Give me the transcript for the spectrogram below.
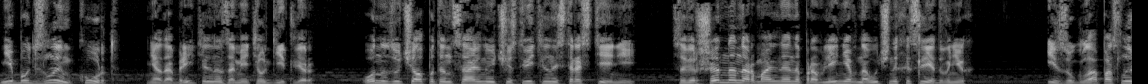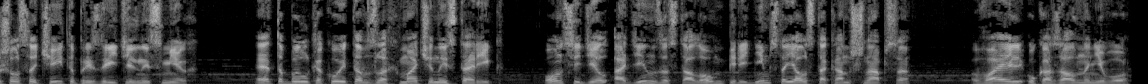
Не будь злым, Курт, неодобрительно заметил Гитлер. Он изучал потенциальную чувствительность растений. Совершенно нормальное направление в научных исследованиях. Из угла послышался чей-то презрительный смех. Это был какой-то взлохмаченный старик. Он сидел один за столом, перед ним стоял стакан шнапса. Вайль указал на него.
